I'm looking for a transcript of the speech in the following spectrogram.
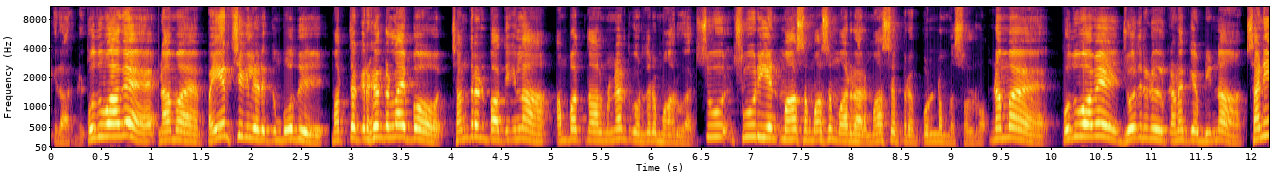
இருக்கிறார்கள் பொதுவாக நாம பயிற்சிகள் எடுக்கும் போது மற்ற கிரகங்கள்லாம் இப்போ சந்திரன் பாத்தீங்கன்னா ஐம்பத்தி நாலு மணி நேரத்துக்கு ஒரு தடவை மாறுவார். சூரியன் மாசம் மாசம் மாறுறாரு. மாச பிறப்புன்னு நம்ம சொல்றோம். நம்ம பொதுவாகவே ஜோதிடர்கள் கணக்கு எப்படின்னா சனி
